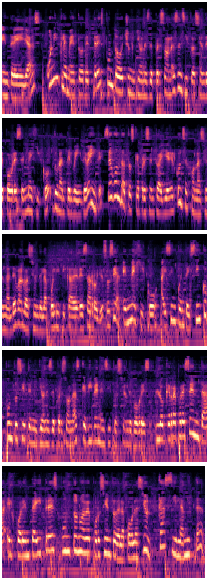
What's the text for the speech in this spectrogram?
Entre ellas, un incremento de 3.8 millones de personas en situación de pobreza en México durante el 2020, según datos que presentó ayer el Consejo Nacional de Evaluación de la Política de Desarrollo Social. En México hay 55.7 millones de personas que viven en situación de pobreza, lo que representa el 43.9% de la población, casi la mitad.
